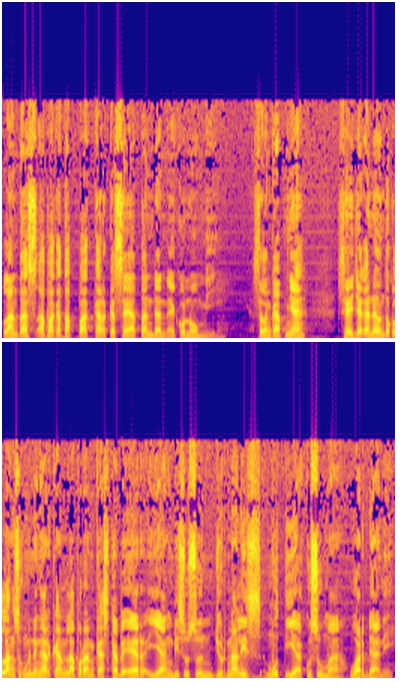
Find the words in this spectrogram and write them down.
Lantas, apa kata pakar kesehatan dan ekonomi? Selengkapnya, saya ajak Anda untuk langsung mendengarkan laporan khas KBR yang disusun jurnalis Mutia Kusuma Wardani.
